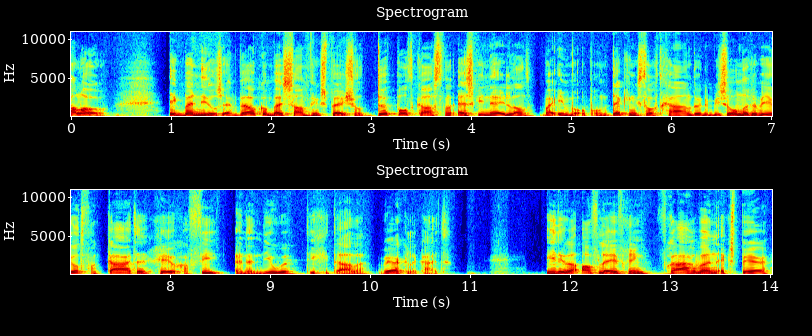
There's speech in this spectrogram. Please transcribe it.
Hallo, ik ben Niels en welkom bij Something Special, de podcast van Esky Nederland, waarin we op ontdekkingstocht gaan door de bijzondere wereld van kaarten, geografie en de nieuwe digitale werkelijkheid. Iedere aflevering vragen we een expert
